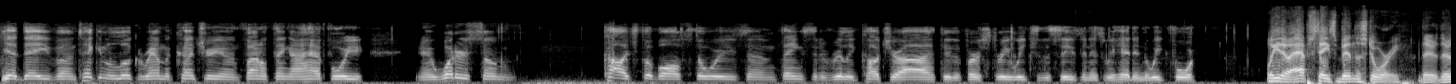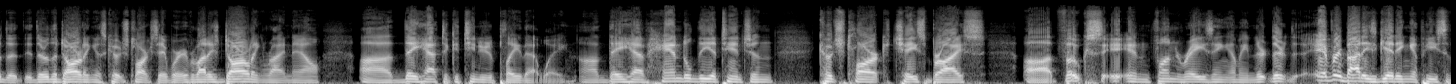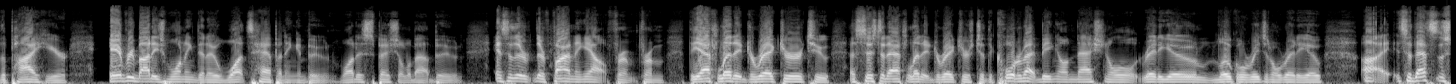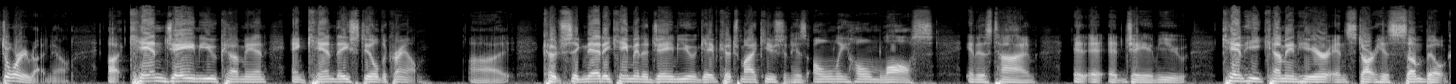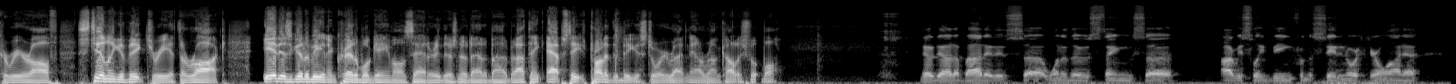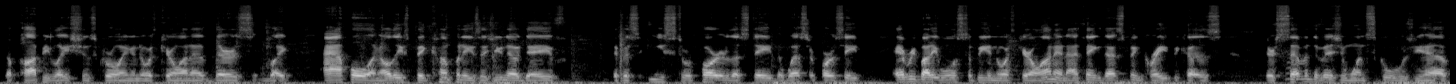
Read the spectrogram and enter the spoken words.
Yeah, Dave. Um, taking a look around the country, and final thing I have for you, you know, what are some college football stories and things that have really caught your eye through the first three weeks of the season as we head into week four? Well, you know, App State's been the story. They're they're the they're the darling, as Coach Clark said, where everybody's darling right now. Uh, they have to continue to play that way. Uh, they have handled the attention. Coach Clark, Chase Brice, uh, folks in fundraising. I mean, they're, they're, everybody's getting a piece of the pie here. Everybody's wanting to know what's happening in Boone, what is special about Boone, and so they're they're finding out from from the athletic director to assistant athletic directors to the quarterback being on national radio, local regional radio. Uh, so that's the story right now. Uh, can JMU come in and can they steal the crown? Uh, Coach Cignetti came into JMU and gave Coach Mike Houston his only home loss in his time at, at, at, JMU. Can he come in here and start his Sun Belt career off, stealing a victory at the Rock? It is going to be an incredible game on Saturday. There's no doubt about it. But I think App State's probably the biggest story right now around college football. No doubt about it. It's uh, one of those things. Uh, obviously, being from the state of North Carolina, the population's growing in North Carolina. There's like Apple and all these big companies, as you know, Dave. If it's east or part of the state, the western part of the state, everybody wants to be in North Carolina, and I think that's been great because there's seven Division One schools. You have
